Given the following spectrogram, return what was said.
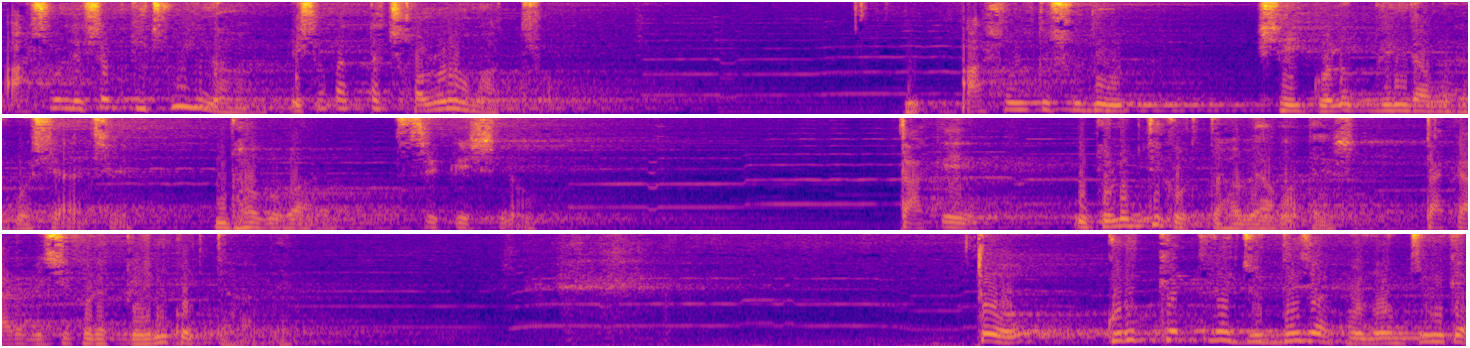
আসল এসব কিছুই না। এসব একটা ছলনা মাত্র। আসল তো শুধু সেই গোলক বৃন্দাবনে বসে আছে ভগবান শ্রীকৃষ্ণ। তাকে উপলব্ধি করতে হবে আমাদের। তাকে আরও বেশি করে প্রেম করতে হবে। তো কুরুক্ষেত্রের যুদ্ধে যখন অর্জুনকে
